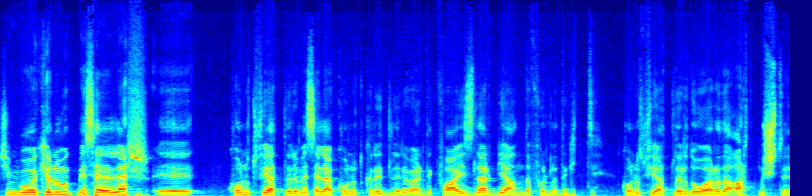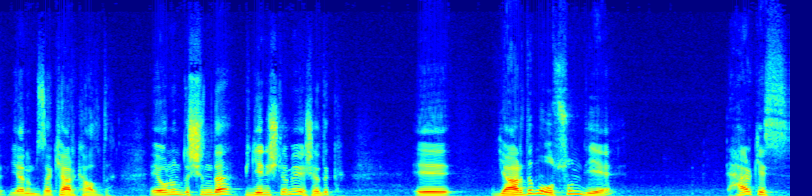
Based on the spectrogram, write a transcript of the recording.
Şimdi bu ekonomik meseleler e, konut fiyatları mesela konut kredileri verdik faizler bir anda fırladı gitti. Konut fiyatları da o arada artmıştı yanımıza kar kaldı. E onun dışında bir genişleme yaşadık. E, yardım olsun diye herkes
